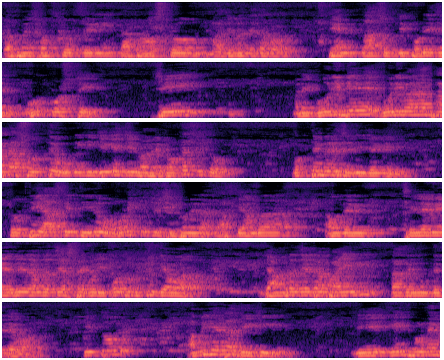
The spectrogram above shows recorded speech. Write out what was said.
প্রথমে ষষ্ঠ শ্রেণি, তারপর অষ্টম, মাঝে মাঝে তারপর টেন ক্লাস অব্দি পড়েছেন। বহু কষ্টে। সেই মানে গরিবে, গরিবানা থাকা সত্ত্বেও নিজেকে যেভাবে প্রকাশিত করতে পেরেছে নিজেকে সত্যি আজকের দিনেও অনেক কিছু শিখনের আছে। আজকে আমরা আমাদের ছেলে মেয়েদের আমরা চেষ্টা করি কত কিছু দেওয়ার, যে আমরা যেটা পাইনি তাদের মধ্যে দেওয়া। কিন্তু আমি যেটা দেখি যে এই ধরনের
